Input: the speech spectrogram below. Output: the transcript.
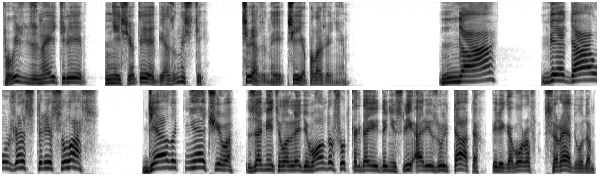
Пусть, знаете ли, несет и обязанности, связанные с ее положением. «Да, беда уже стряслась. Делать нечего», — заметила леди Вондершут, когда ей донесли о результатах переговоров с Редвудом,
